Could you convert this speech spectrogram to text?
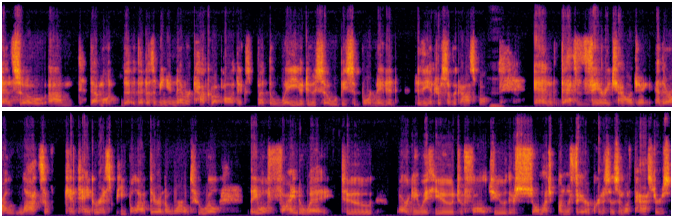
And so um, that mo- that doesn't mean you never talk about politics, but the way you do so will be subordinated to the interests of the gospel. Mm. And that's very challenging. And there are lots of cantankerous people out there in the world who will they will find a way to argue with you, to fault you. There's so much unfair criticism of pastors.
